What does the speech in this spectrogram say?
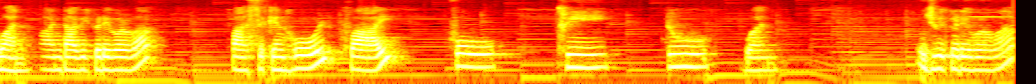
वन मान डावीकडे वळवा. पाच second hold five four three two one उजवीकडे वळवा.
